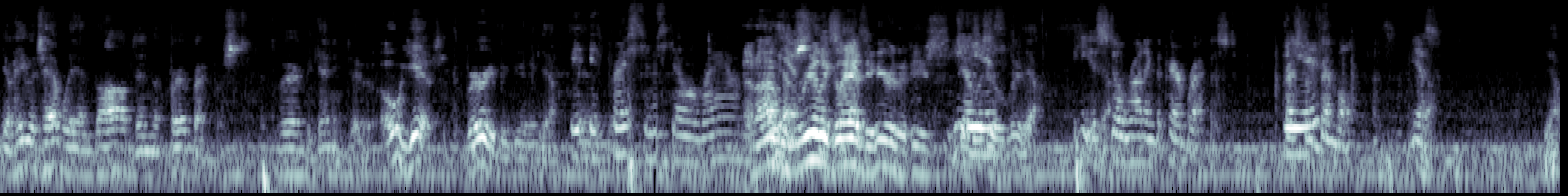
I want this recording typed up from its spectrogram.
you know, he was heavily involved in the prayer breakfast at the very beginning too. oh, yes, at the very beginning. Yeah. Is, is Preston still around? And I'm Yes, really yes, glad yes. to hear that he's He still is? there. Yeah. He is Yeah. still running the prayer breakfast. He Preston is? Trimble, yes. Yeah.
